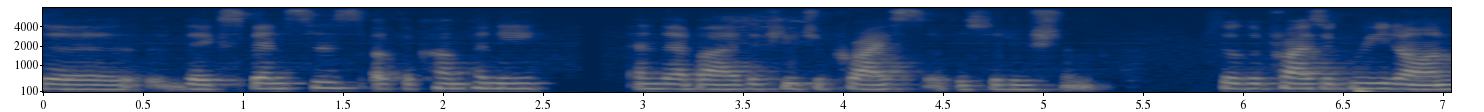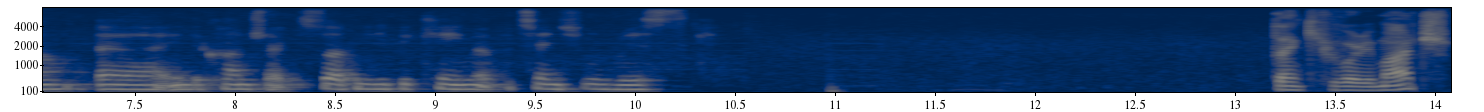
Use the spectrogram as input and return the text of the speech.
uh, the expenses of the company and thereby the future price of the solution. So the price agreed on uh, in the contract suddenly became a potential risk. Thank you very much.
